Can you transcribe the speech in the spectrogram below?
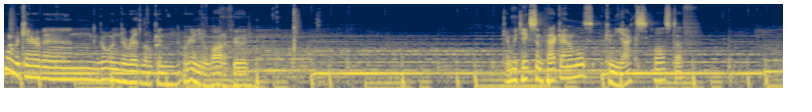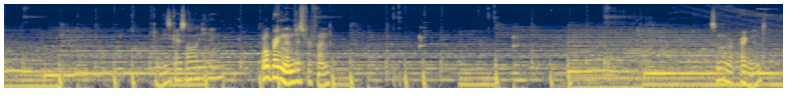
Form a caravan. going to Red Loken. We're gonna need a lot of food. Can we take some pack animals? Can yaks haul stuff? Can these guys haul anything? We'll bring them just for fun. Some of them are pregnant.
